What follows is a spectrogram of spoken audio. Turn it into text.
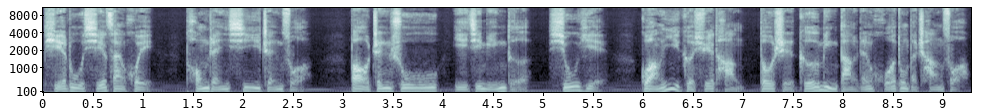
铁路协赞会、同仁西医诊所、报真书屋以及明德、修业、广义各学堂，都是革命党人活动的场所。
